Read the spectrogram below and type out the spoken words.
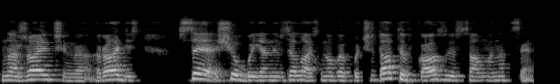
на жаль, чи на радість, все, що би я не взялась нове почитати, вказує саме на це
